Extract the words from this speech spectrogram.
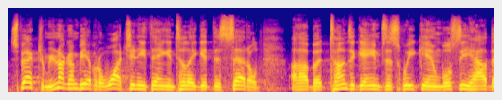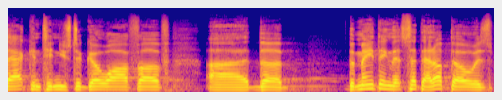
Spectrum. You're not going to be able to watch anything until they get this settled. Uh, but tons of games this weekend. We'll see how that continues to go off of uh, the. The main thing that set that up, though, is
